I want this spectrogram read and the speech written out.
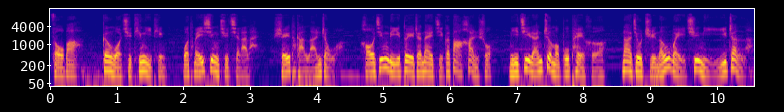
走吧，跟我去听一听。我他没兴趣，起来来，谁他敢拦着我？郝经理对着那几个大汉说：“你既然这么不配合，那就只能委屈你一阵了。”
